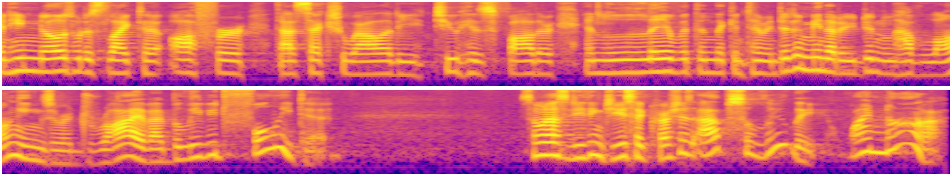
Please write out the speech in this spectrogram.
And he knows what it's like to offer that sexuality to his father and live within the contentment. It didn't mean that he didn't have longings or a drive. I believe he fully did. Someone asked, Do you think Jesus had crushes? Absolutely. Why not?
